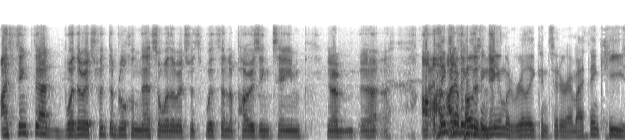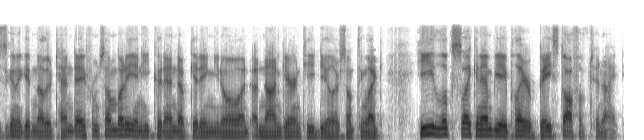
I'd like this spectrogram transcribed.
I think that whether it's with the Brooklyn Nets or whether it's with, with an opposing team, you know. Uh, I, think an I opposing Nick... team would really consider him. I think he's going to get another 10 day from somebody, and he could end up getting, you know, a, a non guaranteed deal or something. Like he looks like an NBA player based off of tonight.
